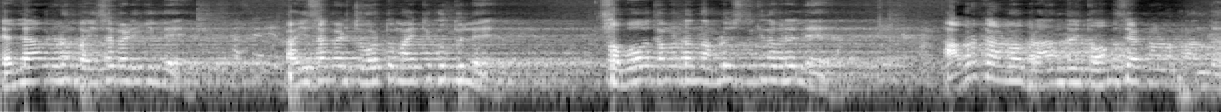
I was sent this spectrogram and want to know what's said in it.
എല്ലാവരോടും പൈസ മേടിക്കില്ലേ? പൈസ മേടിച്ച് വോട്ട് മാറ്റി കുത്തില്ലേ? സ്വബോധമുണ്ടെന്ന് നമ്മൾ വിശ്വസിക്കുന്നവരല്ലേ? അവർക്കാണോ ഭ്രാന്ത്? തോമസ് ചേട്ടനാണോ ഭ്രാന്ത്?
